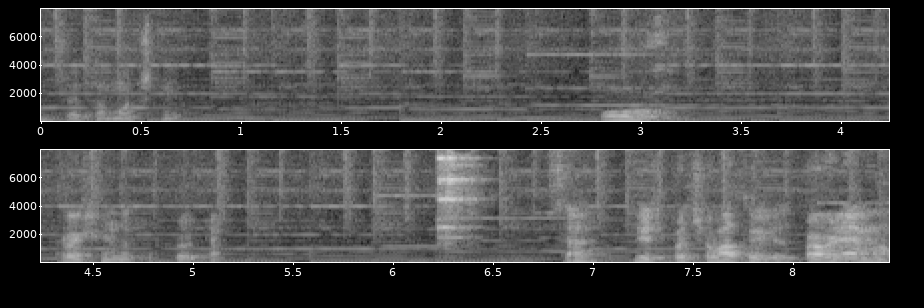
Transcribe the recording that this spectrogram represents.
вже замочний. Ух, краще не купуйте. Все, відпочивати відправляємо.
